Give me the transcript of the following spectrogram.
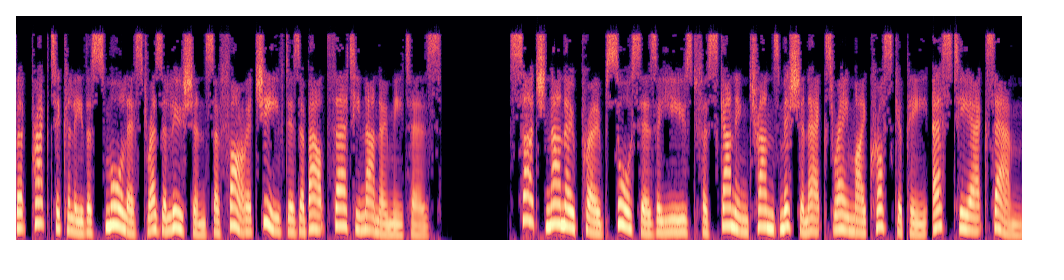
but practically the smallest resolution so far achieved is about 30 nanometers. Such nanoprobe sources are used for scanning transmission X-ray microscopy STXM.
